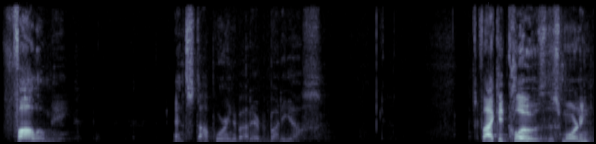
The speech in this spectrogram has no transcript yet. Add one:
Follow me, and stop worrying about everybody else. If I could close this morning,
